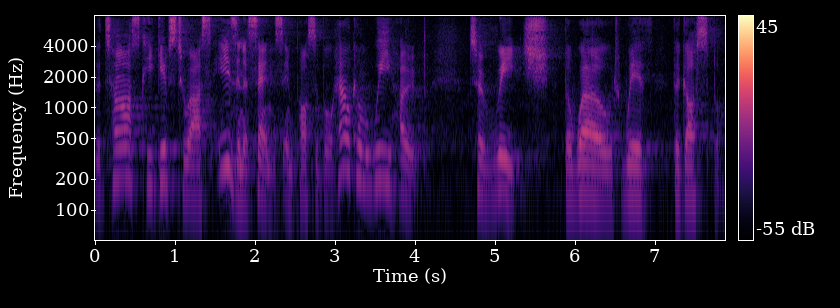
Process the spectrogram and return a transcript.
The task He gives to us is, in a sense, impossible. How can we hope to reach the world with the gospel?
